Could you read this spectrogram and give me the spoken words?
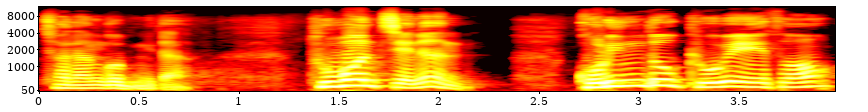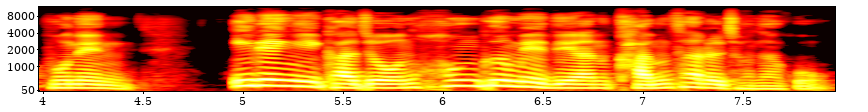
전한 겁니다. 두 번째는 고린도 교회에서 보낸 일행이 가져온 헌금에 대한 감사를 전하고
